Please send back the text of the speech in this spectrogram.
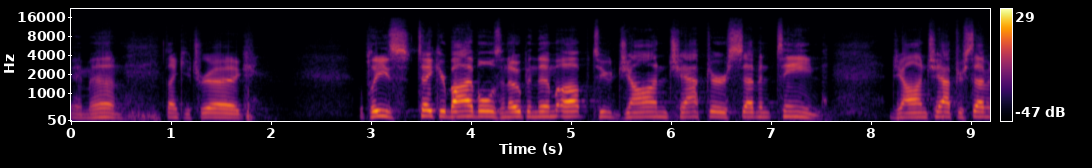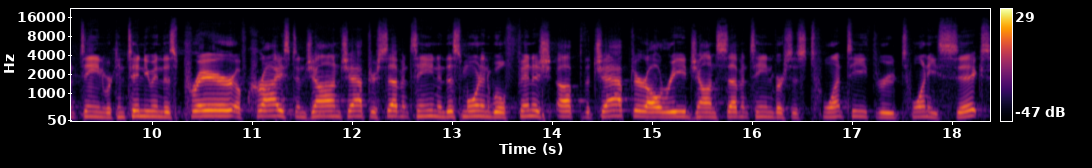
Amen. Thank you, Treg. Well, please take your Bibles and open them up to John chapter 17. John chapter 17. We're continuing this prayer of Christ in John chapter 17, and this morning we'll finish up the chapter. I'll read John 17, verses 20 through 26.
